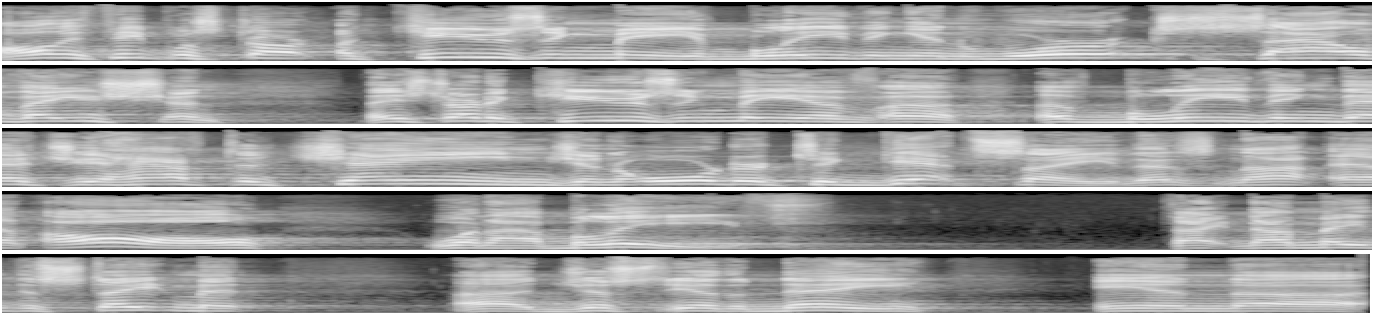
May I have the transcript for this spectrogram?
All these people start accusing me of believing in works salvation. They start accusing me of, uh, of believing that you have to change in order to get saved. That's not at all what I believe. In fact, I made the statement uh, just the other day in, uh,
